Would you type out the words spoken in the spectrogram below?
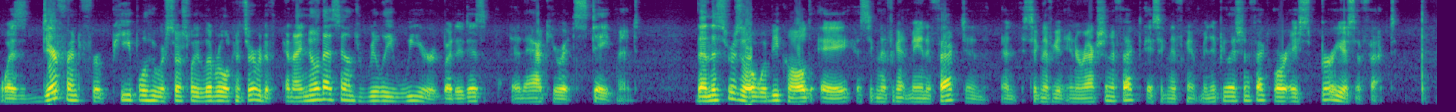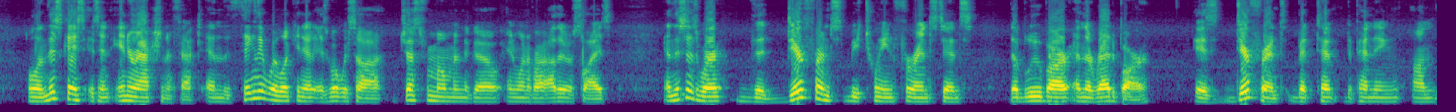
was different for people who were socially liberal or conservative, and I know that sounds really weird, but it is an accurate statement, then this result would be called a, a significant main effect, and a significant interaction effect, a significant manipulation effect, or a spurious effect. Well, in this case, it's an interaction effect. And the thing that we're looking at is what we saw just from a moment ago in one of our other slides. And this is where the difference between, for instance, the blue bar and the red bar is different depending on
